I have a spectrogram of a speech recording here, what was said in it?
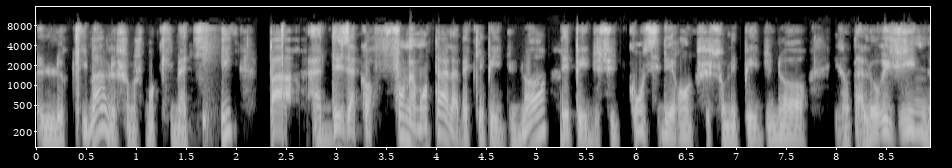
le climat, le changement climatique, par un désaccord fondamental avec les pays du Nord, les pays du Sud considérant que ce sont les pays du Nord, ils sont à l'origine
